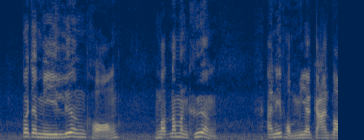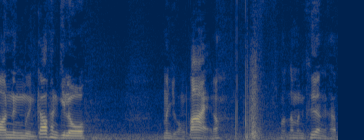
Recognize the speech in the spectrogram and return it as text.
ๆ ก็จะมีเรื่องของน็อตน้ำมันเครื่อง อันนี้ผมมีอาการตอน 19,000 กิโล มันอยู่ข้างใต้เนาะน็อตน้ำมันเครื่องครับ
